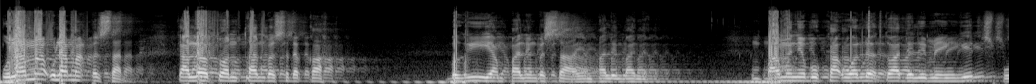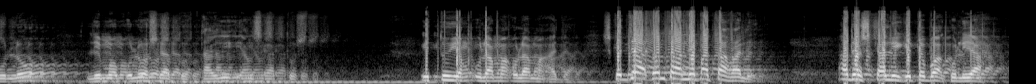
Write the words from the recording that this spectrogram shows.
Ulama-ulama pesan kalau tuan-tuan bersedekah beri yang paling besar, yang paling banyak. Umpamanya buka wallet tu ada RM5, 10, 50, 100, tarik yang 100. Itu yang ulama-ulama aja. Sekejap tuan-tuan dia patah balik. Ada sekali kita buat kuliah.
